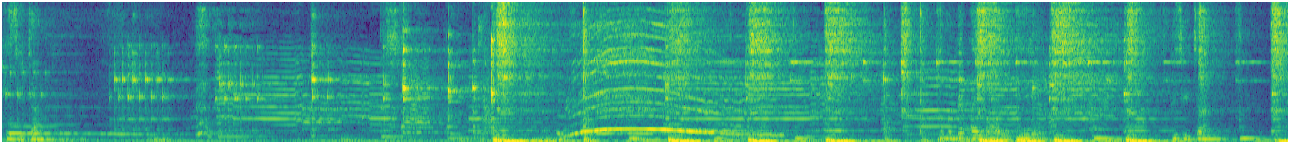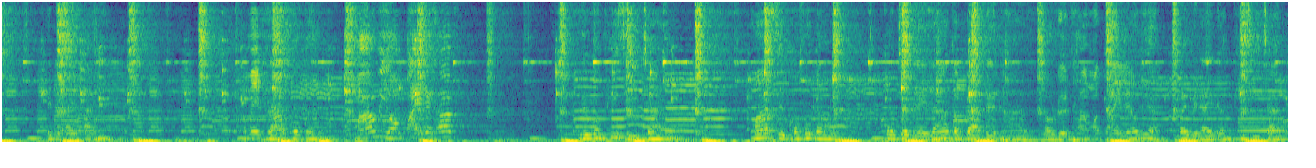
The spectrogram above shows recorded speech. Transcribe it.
พี่สีจันทร์ ทำไมคหรัลาบบเหลือเกินม้าไม่ยอมไปเลยครับ หรือว่าพี่สีจันทร์มาศึกของพวกเราคงจะเหนื่อยล้ากับการเดินทาง เราเดินทางมาไกลแล้วเนี่ย ไม่เป็นไรนะพี่สีจันทร์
